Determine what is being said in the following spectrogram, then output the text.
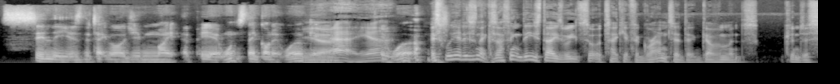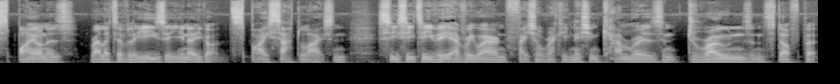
silly as the technology might appear, once they got it working, Yeah. Yeah, yeah. it worked. It's weird, isn't it? Because I think these days we sort of take it for granted that governments can just spy on us relatively easy. You know, you've got spy satellites and CCTV everywhere and facial recognition cameras and drones and stuff. But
